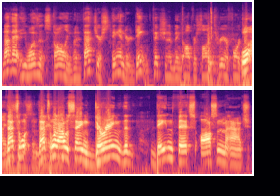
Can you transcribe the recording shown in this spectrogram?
Not that he wasn't stalling, but if that's your standard, Daton Fix should have been called for stalling three or four Well, times. that's what that's what I was saying during the Daton Fix Austin match,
